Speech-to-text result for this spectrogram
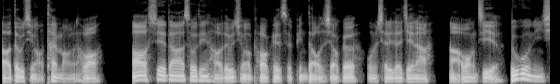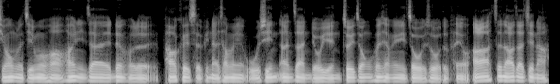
啊，对不起嘛，太忙了，好不好？好，谢谢大家收听。好，对不起嘛，Podcast 频道，我是小哥，我们下期再见啦。啊，忘记了！如果你喜欢我们的节目的话，欢迎你在任何的 Podcast 平台上面五星按赞、留言、追踪、分享给你周围所有的朋友。好啦，真的要再见啦，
